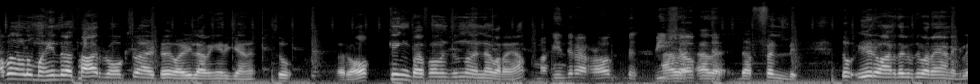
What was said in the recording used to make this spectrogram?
അപ്പോൾ നമ്മൾ മഹീന്ദ്ര താർ റോക്സ് ആയിട്ട് വഴിയിൽ ഇറങ്ങിയിരിക്കുകയാണ്. സോ റോക്കിംഗ് പെർഫോമൻസ് എന്ന് തന്നെ പറയാം. മഹീന്ദ്ര റോക്ഡ് അതെ ഡെഫിനറ്റ്ലി സോ ഈ ഒരു വാഹനത്തെ കുറിച്ച് പറയുകയാണെങ്കിൽ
